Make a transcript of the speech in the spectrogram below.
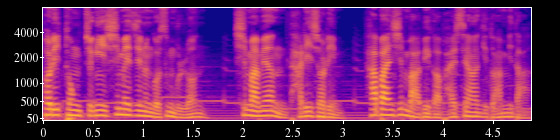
허리 통증이 심해지는 것은 물론 심하면 다리 저림, 하반신 마비가 발생하기도 합니다.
